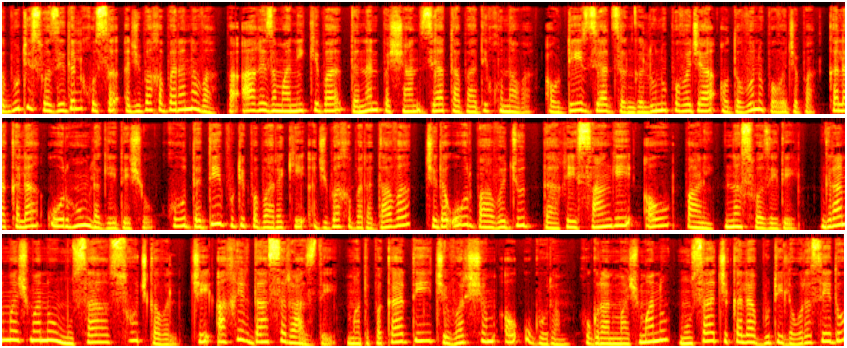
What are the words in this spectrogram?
د بوټي سوځیدل خو څه عجیب خبره نه و په هغه زمانه کې به د نن په شان زیات آبادی خو نه و او ډیر زیات ځنګلونو په وجا او د ونو په وجبه کله کله اور هم لګې دي شو خو د دې بوټي په اړه کې عجیب خبره دا و چې د اور باوجود داغي سانګي او پانی نه سوځیدي ګران مشمانو موسی سوچ کول چې اخر دا سر راز دی ماته پکار دی چې ورشم او وګورم خو ګران مشمانو موسی چې کله بوټي لورسېدو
